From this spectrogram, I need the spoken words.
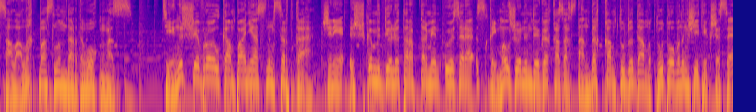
салалық басылымдарды оқыңыз. Теңіз шевройл компаниясының сыртқы және ішкі мүдделі тараптармен өзара іс-қимыл жөніндегі қазақстандық қамтуды дамыту тобының жетекшісі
